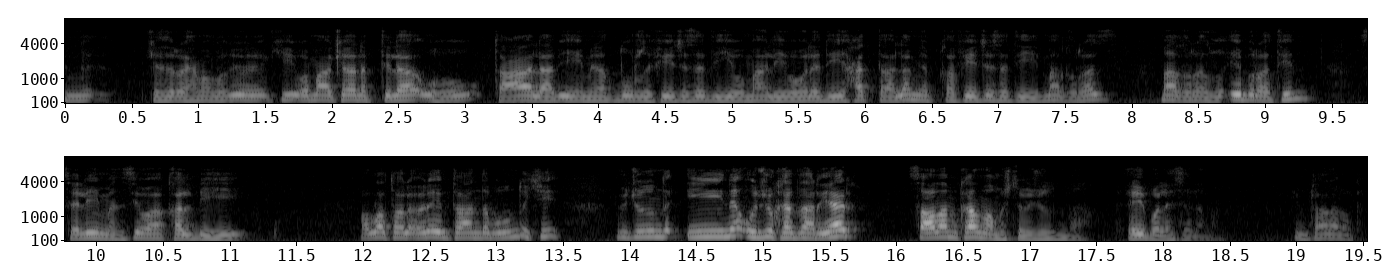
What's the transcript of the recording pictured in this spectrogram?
İbn-i Kesir Rahimahullah diyor ki وَمَا كَانَ ابْتِلَاؤُهُ تَعَالَى بِهِ مِنَ الضُّرِّ فِي جَسَدِهِ وَمَالِهِ وَوَلَدِهِ حَتَّى لَمْ يَبْقَ فِي جَسَدِهِ مَغْرَزْ مَغْرَزُ اِبْرَةٍ سَلِيمًا سِوَى قَلْبِهِ Allah Teala öyle imtihanda bulundu ki vücudunda iğne ucu kadar yer sağlam kalmamıştı vücudunda. Eyüp Aleyhisselam'ın. İmtihana bakın.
